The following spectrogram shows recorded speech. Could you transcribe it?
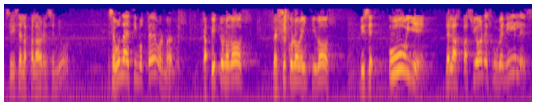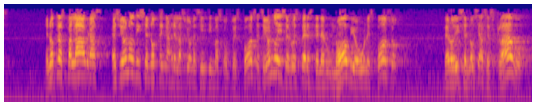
Si dice la palabra del Señor. Segunda de Timoteo, hermanos, capítulo 2, versículo 22. Dice, huye de las pasiones juveniles en otras palabras, el Señor no dice no tengas relaciones íntimas con tu esposa, el Señor no dice no esperes tener un novio o un esposo, pero dice no seas esclavo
